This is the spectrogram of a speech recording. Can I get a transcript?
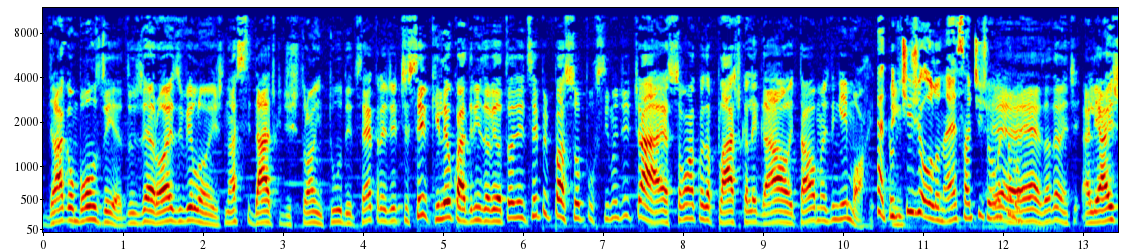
Dragon Ball Z, dos heróis e vilões na cidade que destroem tudo, etc, a gente sempre, que leu quadrinhos a vida toda, a gente sempre passou por cima de, ah, é só uma coisa plástica legal e tal, mas ninguém morre. É tudo tijolo, né? Só tijolo. É, é, exatamente. Aliás,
